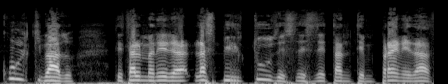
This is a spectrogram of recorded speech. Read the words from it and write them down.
cultivado de tal manera las virtudes desde tan temprana edad,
